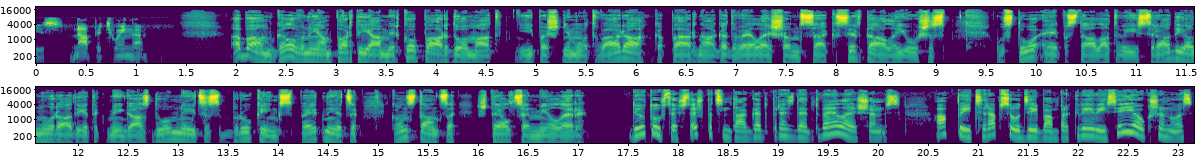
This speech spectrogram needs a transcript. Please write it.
parties, not between them. Abām galvenajām partijām ir ko pārdomāt, īpaši ņemot vērā, ka pērnā gada vēlēšanu sekas ir tālajošas. Uz to e-pastā Latvijas radio norāda ietekmīgās domnīcas Brookings pētniece Konstance Štelcenmillere. 2016. gada prezidenta vēlēšanas, apīts ar apsūdzībām par Krievijas iejaukšanos,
